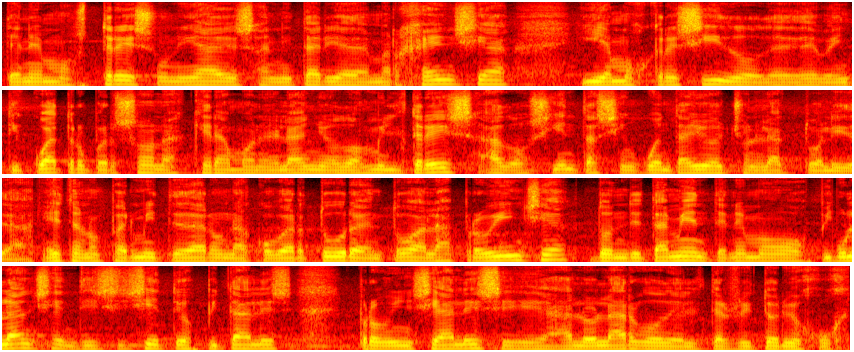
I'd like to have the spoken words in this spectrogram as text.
tenemos tres unidades sanitarias de emergencia y hemos crecido desde 24 personas que éramos en el año 2003 a 258 en la actualidad. Esto nos permite dar una cobertura en todas las provincias, donde también tenemos ambulancia en 17 hospitales provinciales a lo largo del territorio jujeño.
